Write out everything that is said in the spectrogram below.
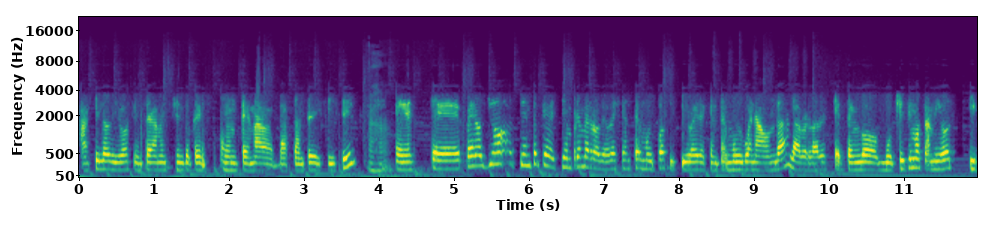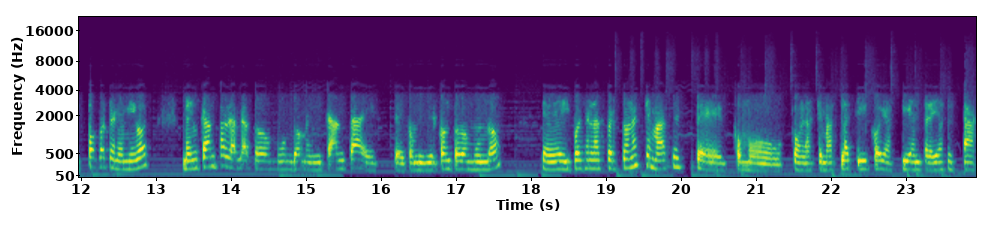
Así lo digo, sinceramente siento que es un tema bastante difícil. Ajá. Este, pero yo siento que siempre me rodeo de gente muy positiva y de gente muy buena onda. La verdad es que tengo muchísimos amigos y pocos enemigos. Me encanta hablarle a todo mundo, me encanta este, convivir con todo mundo. Eh, y pues en las personas que más, este, como con las que más platico y así, entre ellas está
